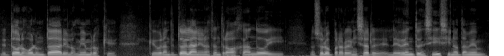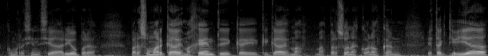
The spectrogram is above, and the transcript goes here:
de todos los voluntarios, los miembros que, durante todo el año no están trabajando y no solo para organizar el evento en sí, sino también, como recién decía Darío, para, para sumar cada vez más gente, que, cada vez más, más personas conozcan esta actividad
